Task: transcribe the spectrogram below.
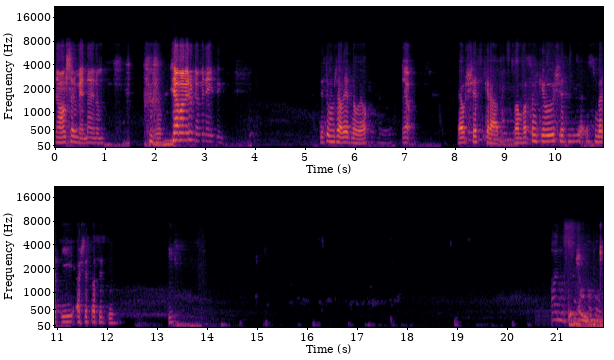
já mám 7-1 jenom. Já mám jenom dominating. Ty jsi umřel jednou, jo? Jo. Já už šestkrát. Mám 8 killů, 6 smrtí a 6 asistů. Unstoppable.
